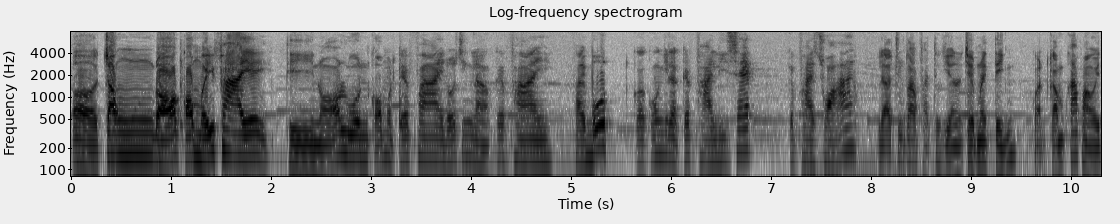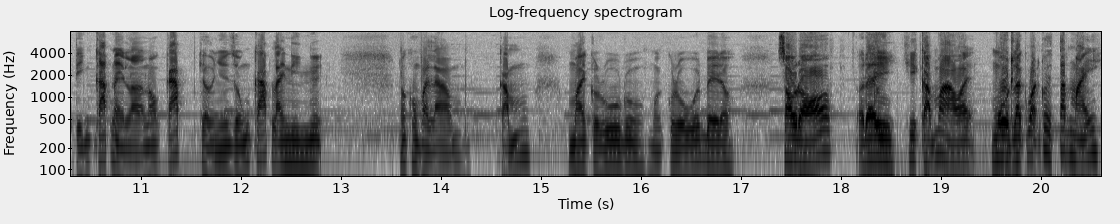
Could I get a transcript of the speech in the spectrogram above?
ở trong đó có mấy file ấy thì nó luôn có một cái file đó chính là cái file file bot có, có nghĩa là cái file reset cái file xóa ấy, là chúng ta phải thực hiện ở trên máy tính. Bạn cắm cáp vào máy tính. Cáp này là nó cáp kiểu như giống cáp lightning ấy. Nó không phải là cắm micro micro usb đâu. Sau đó ở đây khi cắm vào ấy một là các bạn có thể tắt máy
